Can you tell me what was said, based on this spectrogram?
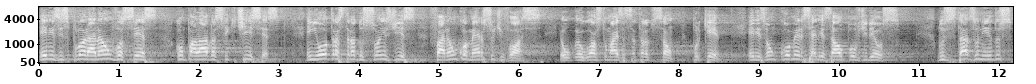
eles explorarão vocês com palavras fictícias. Em outras traduções diz: farão comércio de vós. Eu, eu gosto mais dessa tradução. Por quê? Eles vão comercializar o povo de Deus. Nos Estados Unidos,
